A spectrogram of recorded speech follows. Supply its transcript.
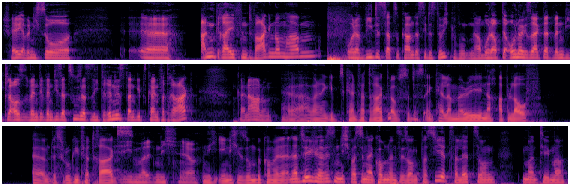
schwerwiegend, aber nicht so äh, angreifend wahrgenommen haben oder wie das dazu kam, dass sie das durchgewunken haben oder ob der Owner gesagt hat, wenn die Klausel, wenn, wenn dieser Zusatz nicht drin ist, dann gibt es keinen Vertrag. Keine Ahnung. Ja, aber dann gibt es keinen Vertrag. Glaubst du, dass ein Kyler Murray nach Ablauf ähm, des Rookie-Vertrags Eben halt nicht, ja. nicht ähnliche Summen bekommen? Natürlich, wir wissen nicht, was in der kommenden Saison passiert. Verletzung, immer ein Thema.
